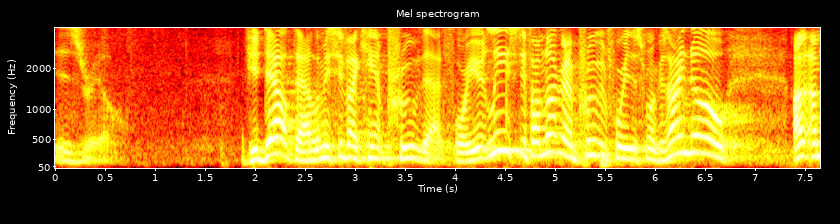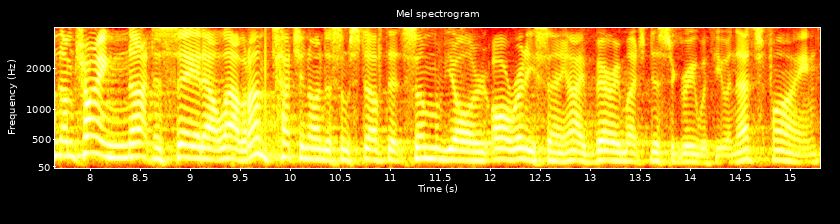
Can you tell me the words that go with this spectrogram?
Israel. If you doubt that, let me see if I can't prove that for you. At least if I'm not going to prove it for you this morning, because I know I'm, I'm, trying not to say it out loud, but I'm touching onto some stuff that some of y'all are already saying, I very much disagree with you, and that's fine.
